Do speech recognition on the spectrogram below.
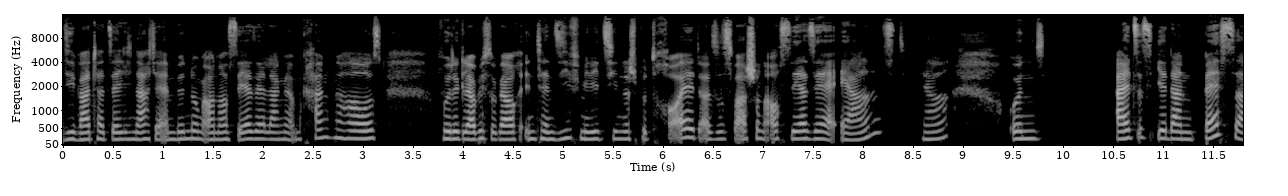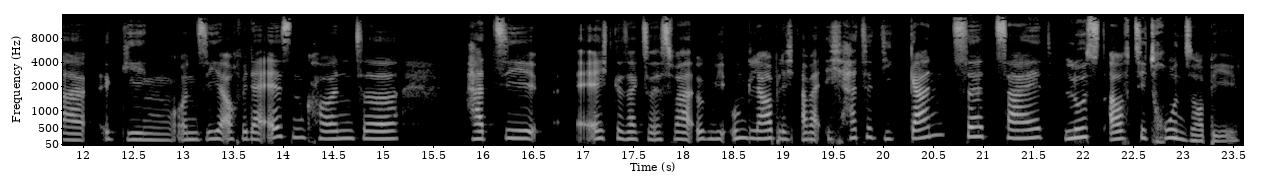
Sie war tatsächlich nach der Entbindung auch noch sehr, sehr lange im Krankenhaus, wurde, glaube ich, sogar auch intensiv medizinisch betreut. Also es war schon auch sehr, sehr ernst, ja. Und als es ihr dann besser ging und sie auch wieder essen konnte, hat sie echt gesagt, so, es war irgendwie unglaublich, aber ich hatte die ganze Zeit Lust auf Zitronensorbet.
